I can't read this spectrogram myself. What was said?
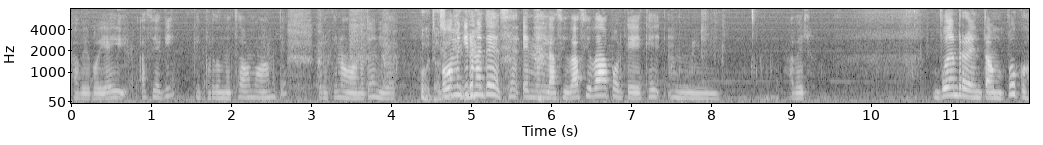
A ver, voy a ir hacia aquí, que es por donde estábamos antes, pero es que no, no tengo ni idea. Oh, Tampoco me quiero you. meter en la ciudad ciudad porque es que... mm, a ver... Pueden reventar un poco.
